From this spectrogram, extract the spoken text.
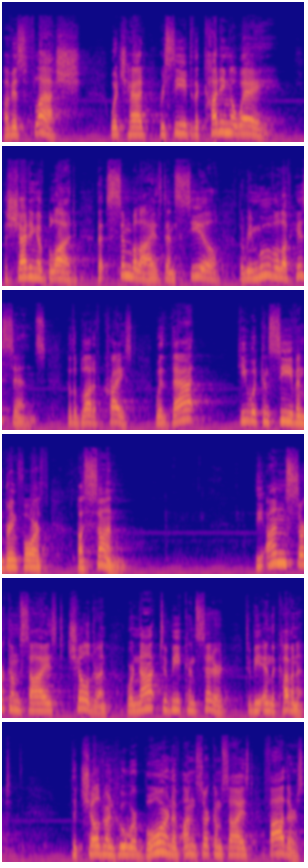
of his flesh, which had received the cutting away the shedding of blood that symbolized and sealed the removal of his sins through the blood of Christ. With that, he would conceive and bring forth a son. The uncircumcised children were not to be considered to be in the covenant. The children who were born of uncircumcised fathers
